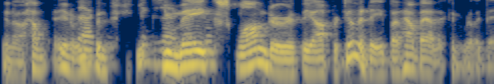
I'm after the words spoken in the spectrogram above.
you know how you know exactly. you, can, exactly. you may squander the opportunity but how bad it can really be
